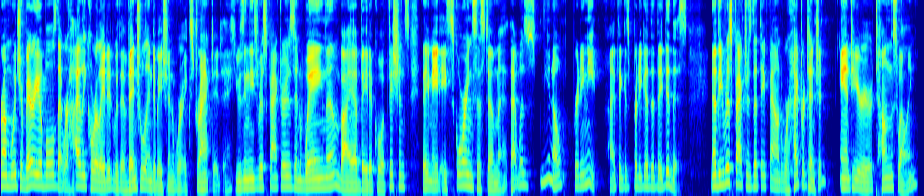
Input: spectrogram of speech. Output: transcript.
from which variables that were highly correlated with eventual intubation were extracted. Using these risk factors and weighing them via beta coefficients, they made a scoring system that was, you know, pretty neat. I think it's pretty good that they did this. Now, the risk factors that they found were hypertension, anterior tongue swelling,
